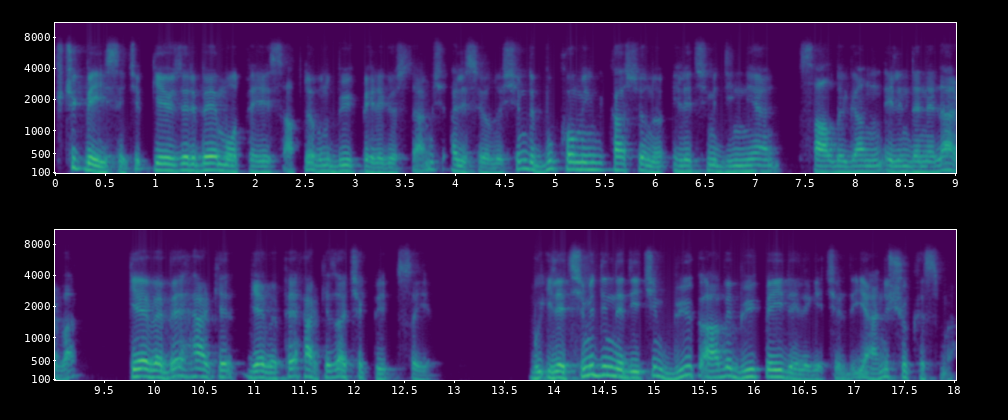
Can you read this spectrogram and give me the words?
küçük B'yi seçip G üzeri B mod P'yi hesaplıyor. Bunu büyük B ile göstermiş. Alice yolluyor. Şimdi bu komünikasyonu, iletişimi dinleyen saldırganın elinde neler var? G ve B herkes G ve P herkese açık bir sayı. Bu iletişimi dinlediği için büyük A ve büyük B'yi de ele geçirdi. Yani şu kısmı.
